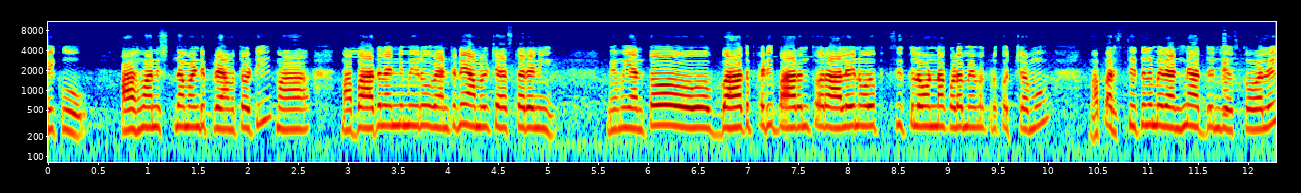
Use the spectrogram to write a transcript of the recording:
మీకు ఆహ్వానిస్తున్నామండి ప్రేమతోటి. మా మా బాధలన్నీ మీరు వెంటనే అమలు చేస్తారని. మేము ఎంతో బాధపడి భారంతో రాలేని స్థితిలో ఉన్నా కూడా మేము ఇక్కడికి వచ్చాము. మా పరిస్థితిని మీరు వెంటనే అర్థం చేసుకోవాలి.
